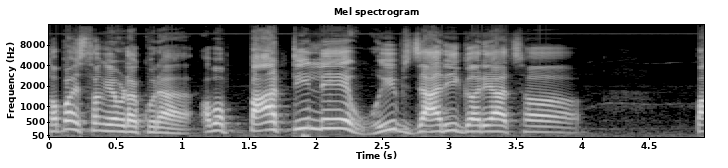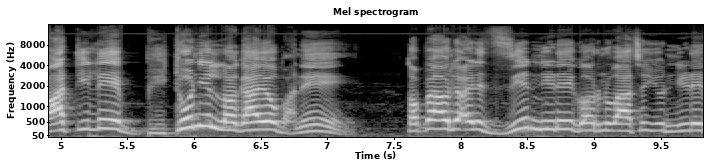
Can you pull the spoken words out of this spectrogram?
तपाईँसँग एउटा कुरा। अब पार्टीले व्हिप जारी गरेका छ पार्टीले भिटो नि लगायो भने तपाईँहरूले अहिले जे निर्णय गर्नुभएको छ यो निर्णय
